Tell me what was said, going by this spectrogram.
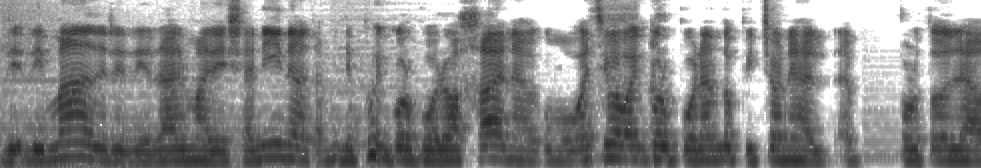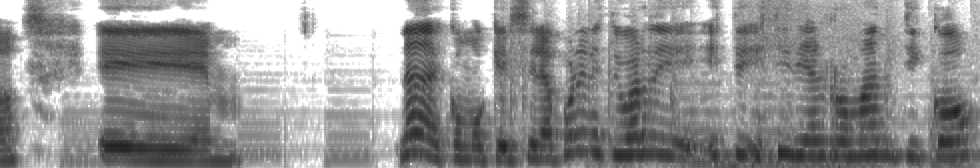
de, de madre, de Dalma, de Yanina. También después incorporó a Hannah, como encima va incorporando pichones por todos lados. Eh, nada, como que se la pone en este lugar de este, este ideal romántico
